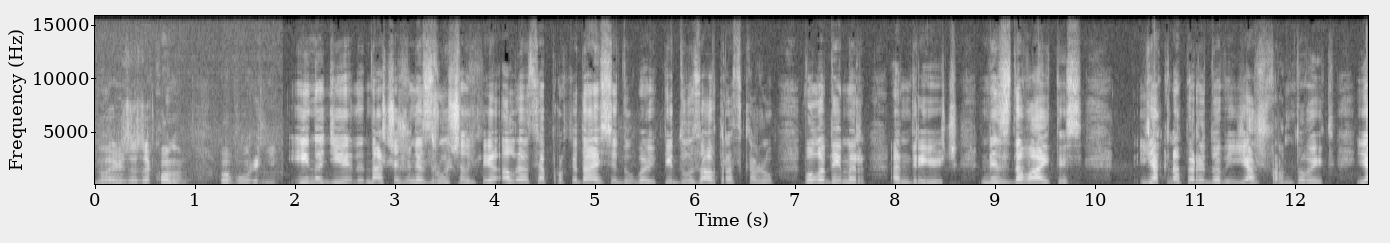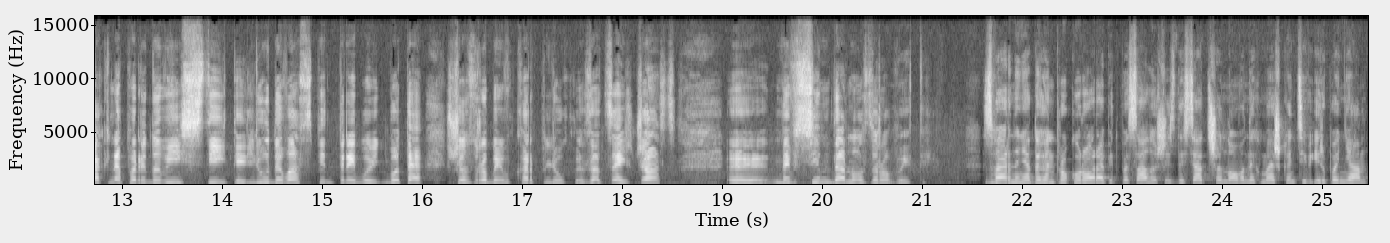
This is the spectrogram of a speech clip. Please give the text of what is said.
належить за законом, обурені. Іноді наші ж незручності, але це прокидаюся думаю, піду завтра скажу. Володимир Андрійович, не здавайтесь. Як на передовій, я ж фронтовик, як на передовій стійте, люди вас підтримують, бо те, що зробив Карплюк за цей час, е, не всім дано зробити. Звернення до генпрокурора підписали 60 шанованих мешканців Ірпеня.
